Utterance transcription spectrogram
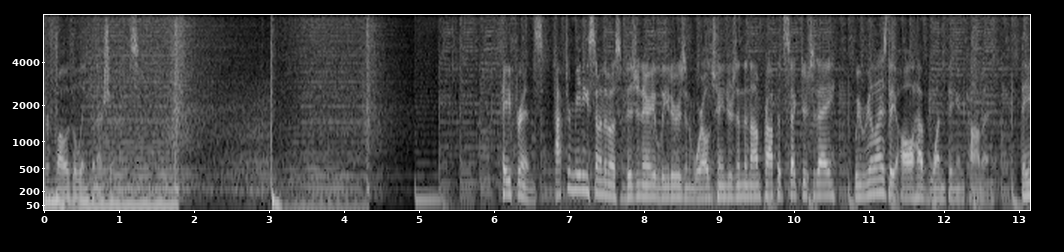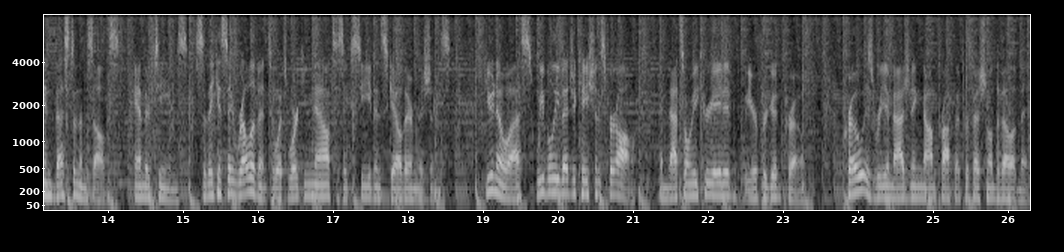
or follow the link in our show notes. Hey, friends. After meeting some of the most visionary leaders and world changers in the nonprofit sector today, we realize they all have one thing in common. They invest in themselves and their teams so they can stay relevant to what's working now to succeed and scale their missions. You know us, we believe education's for all, and that's when we created We Are for Good Pro. Pro is reimagining nonprofit professional development,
